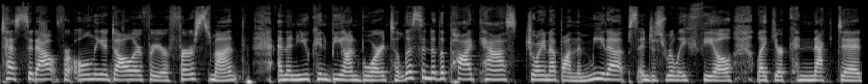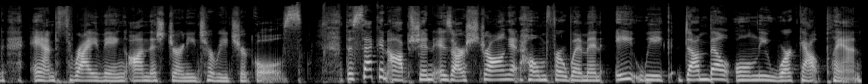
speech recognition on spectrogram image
test it out for only a dollar for your first month. And then you can be on board to listen to the podcast, join up on the meetups, and just really feel like you're connected and thriving on this journey to reach your goals. The second option is our Strong at Home for Women eight week dumbbell only workout plan.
